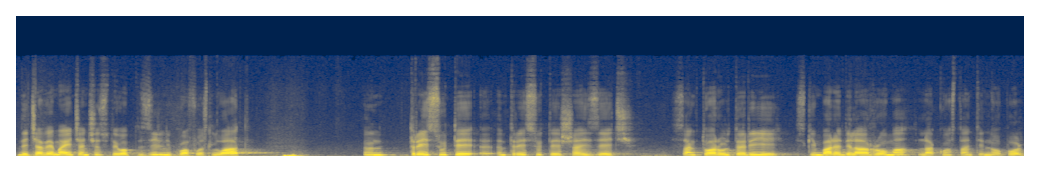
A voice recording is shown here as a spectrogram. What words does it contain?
Deci avem aici în 508 zilnicul a fost luat, în, 300, în 360 sanctuarul tăriei, schimbarea de la Roma la Constantinopol,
